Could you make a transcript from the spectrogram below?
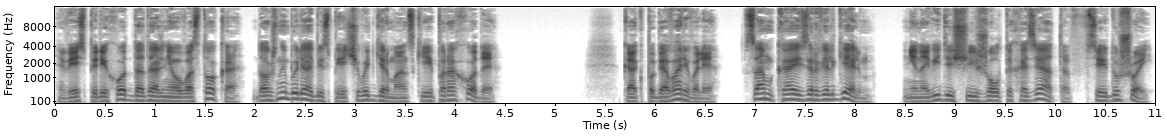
Весь переход до Дальнего Востока должны были обеспечивать германские пароходы. Как поговаривали, сам кайзер Вильгельм, ненавидящий желтых азиатов всей душой,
